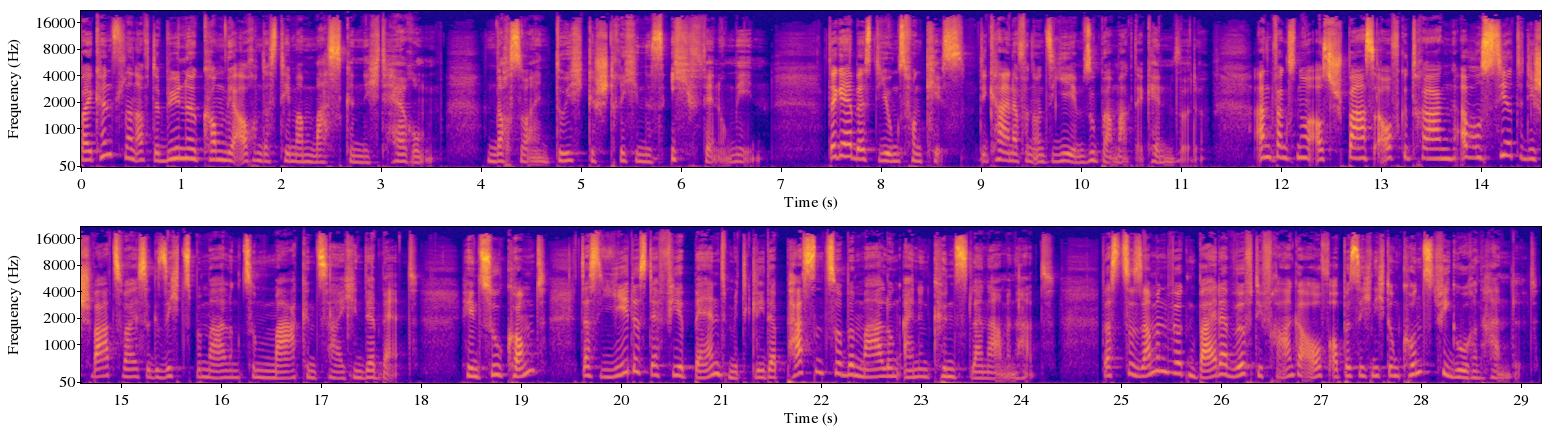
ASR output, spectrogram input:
Bei Künstlern auf der Bühne kommen wir auch um das Thema Maske nicht herum. Noch so ein durchgestrichenes Ich-Phänomen. Da gäbe es die Jungs von Kiss, die keiner von uns je im Supermarkt erkennen würde. Anfangs nur aus Spaß aufgetragen, avancierte die schwarz-weiße Gesichtsbemalung zum Markenzeichen der Band. Hinzu kommt, dass jedes der vier Bandmitglieder passend zur Bemalung einen Künstlernamen hat. Das Zusammenwirken beider wirft die Frage auf, ob es sich nicht um Kunstfiguren handelt.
